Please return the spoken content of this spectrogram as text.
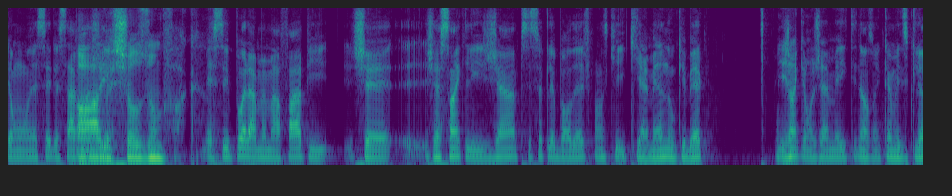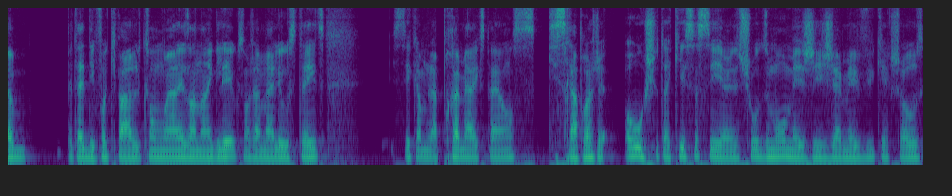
on essaie de Ah, s'arranger. le showzoom, fuck. Mais c'est pas la même affaire. Puis je, je sens que les gens, c'est ça que le bordel, je pense, qui, qui amène au Québec, les gens qui ont jamais été dans un comedy club, peut-être des fois qui parlent, qui sont moins à l'aise en anglais ou qui sont jamais allés aux States, c'est comme la première expérience qui se rapproche de Oh shit, ok, ça c'est un show d'humour, mais j'ai jamais vu quelque chose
